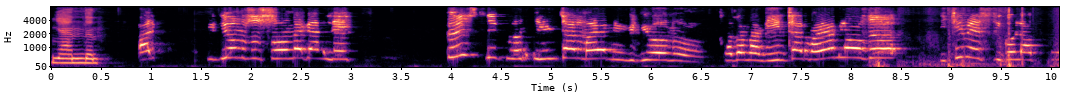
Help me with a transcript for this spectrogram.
Yendin. Videomuzun sonuna geldik. 3-0 Inter Miami videonu kazanan Inter Miami oldu. 2 Messi gol attı.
